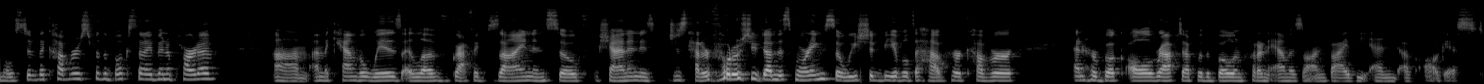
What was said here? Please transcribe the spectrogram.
most of the covers for the books that I've been a part of. Um, I'm a Canva whiz. I love graphic design. And so Shannon has just had her photo shoot done this morning. So we should be able to have her cover and her book all wrapped up with a bow and put on Amazon by the end of August.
